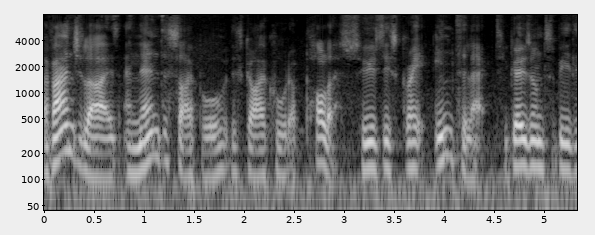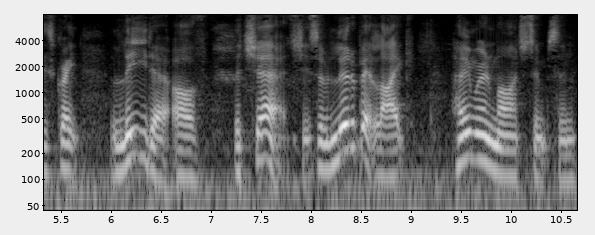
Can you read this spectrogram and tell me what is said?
evangelize and then disciple this guy called Apollos, who is this great intellect, who goes on to be this great leader of the church. It's a little bit like Homer and Marge Simpson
